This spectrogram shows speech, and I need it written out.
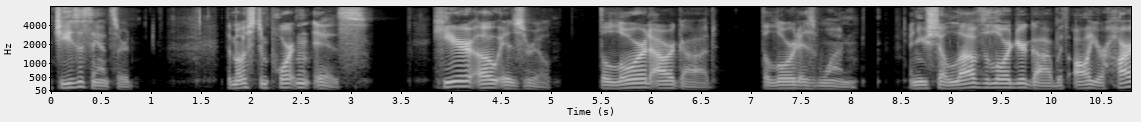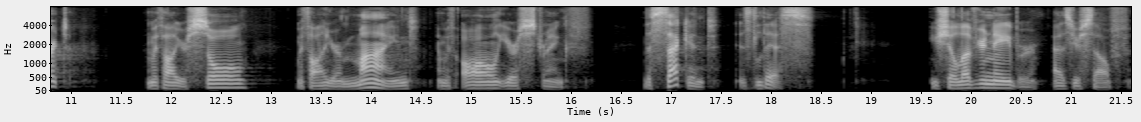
Jesus answered, The most important is, Hear, O Israel, the Lord our God, the Lord is one. And you shall love the Lord your God with all your heart, and with all your soul, with all your mind, and with all your strength. The second is this you shall love your neighbor as yourself.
